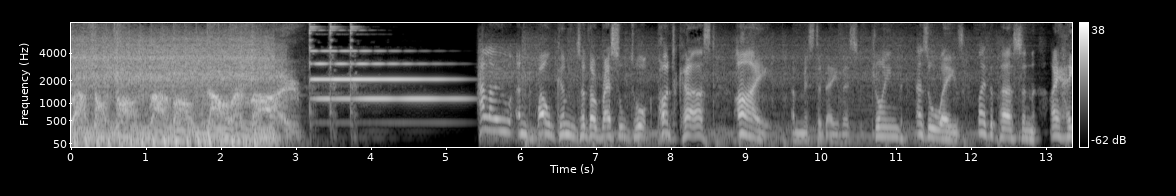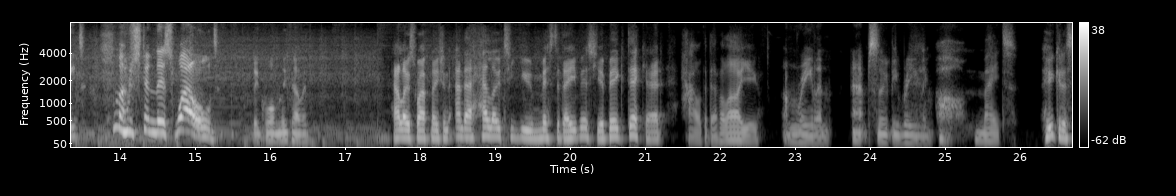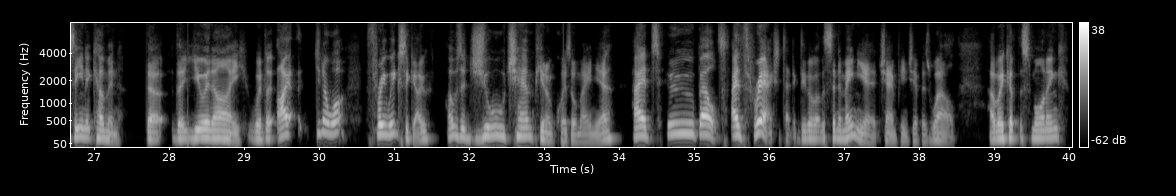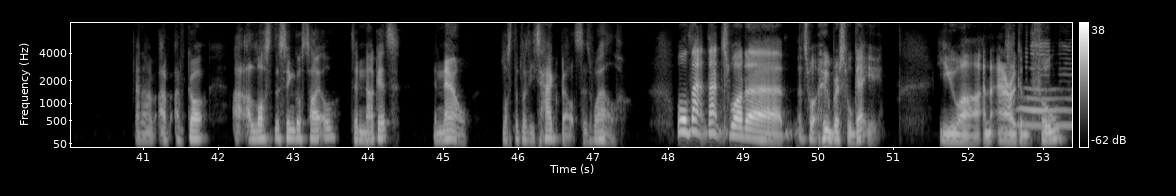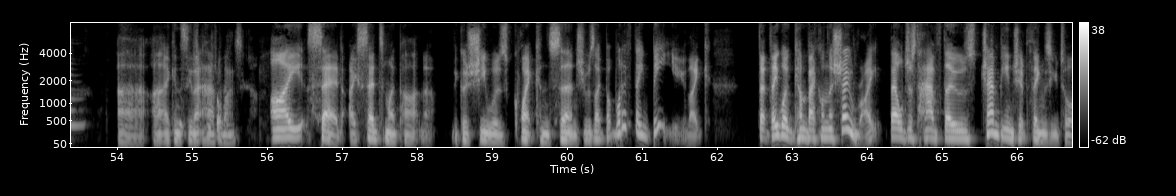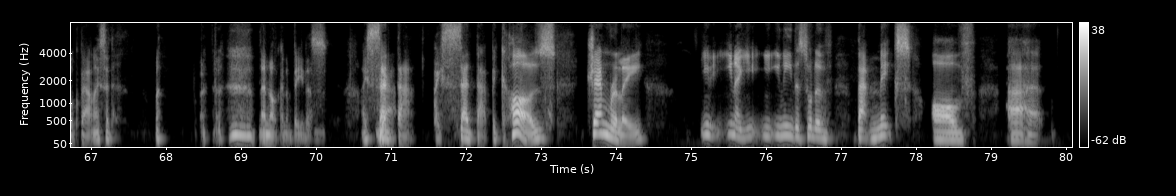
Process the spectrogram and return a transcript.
Wrestle Talk. Rambo. Now is. Hello and welcome to the Wrestle Talk podcast. I am Mr. Davis, joined as always by the person I hate most in this world, Luke Owen. Hello, Swaff Nation, and a hello to you, Mr. Davis, you big dickhead. How the devil are you? I'm reeling, absolutely reeling. Oh, mate, who could have seen it coming? That that you and I would. I, you know what? Three weeks ago, I was a dual champion on Quizzlemania. I had two belts. I had three actually. Technically, I got the Cinemania Championship as well. I wake up this morning, and I've I've, I've got I, lost the singles title to Nugget, and now lost the bloody tag belts as well. Well, that that's what uh that's what hubris will get you. You are an arrogant fool. Uh, I can see that happening. I said, I said to my partner because she was quite concerned. She was like, "But what if they beat you? Like that they won't come back on the show, right? They'll just have those championship things you talk about." And I said, "They're not going to beat us." I said Yeah. that. I said that because generally, you you know, you you you need a sort of that mix of uh,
